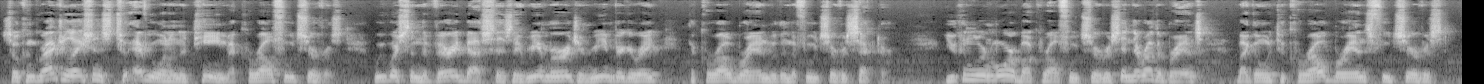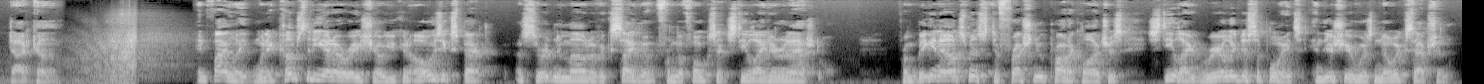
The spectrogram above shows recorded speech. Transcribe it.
So, congratulations to everyone on the team at Corelle Food Service. We wish them the very best as they reemerge and reinvigorate the Corelle brand within the food service sector. You can learn more about Corelle Food Service and their other brands by going to CorelleBrandsFoodService.com. And finally, when it comes to the NRA show, you can always expect a certain amount of excitement from the folks at Steelite International. From big announcements to fresh new product launches, Steelite rarely disappoints, and this year was no exception.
